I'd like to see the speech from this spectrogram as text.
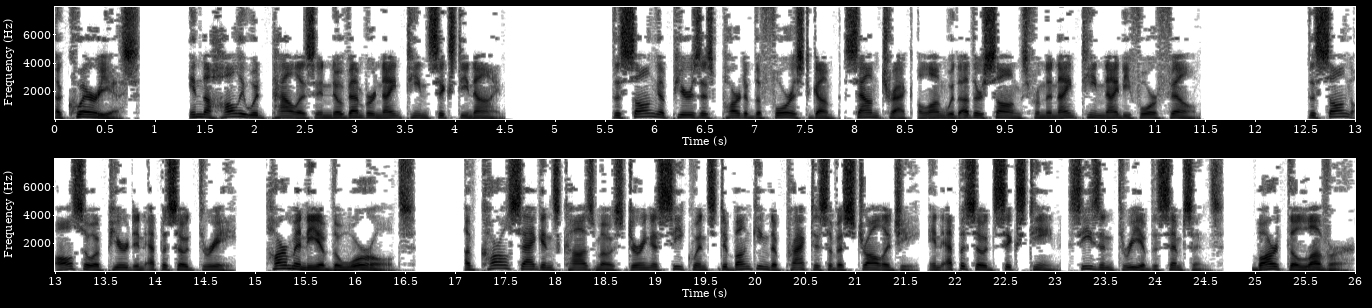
"'Aquarius' in the Hollywood Palace in November 1969. The song appears as part of the Forrest Gump soundtrack along with other songs from the 1994 film. The song also appeared in Episode 3, "'Harmony of the Worlds' of Carl Sagan's Cosmos during a sequence debunking the practice of astrology, in Episode 16, Season 3 of The Simpsons, "'Bart the Lover'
